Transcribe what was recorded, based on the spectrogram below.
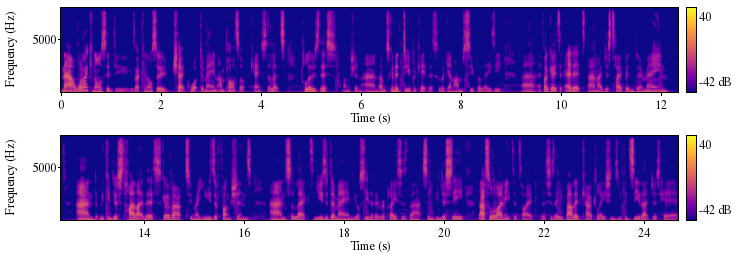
Now what I can also do is I can also check what domain I'm part of okay? So let's close this function and I'm just going to duplicate this because again I'm super lazy. Uh, if I go to edit and I just type in domain and we can just highlight this, go back to my user functions and select user domain. You'll see that it replaces that. So you can just see that's all I need to type. This is a valid calculations. You can see that just here.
